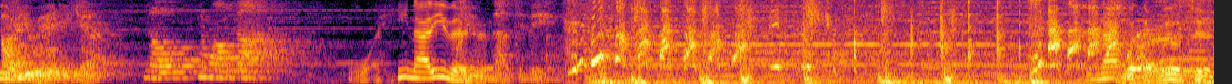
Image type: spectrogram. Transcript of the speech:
Are oh. you handicapped? No, no, I'm not. He not either. You're about to be. Not with the wheelchair.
